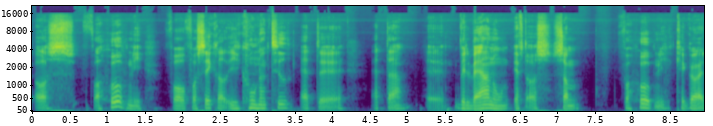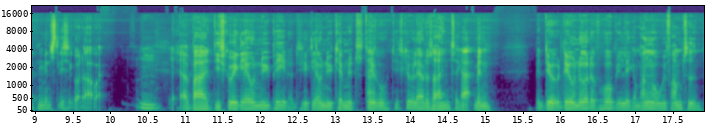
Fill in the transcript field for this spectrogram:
også forhåbentlig får forsikret i god nok tid, at, øh, at der øh, vil være nogen efter os, som forhåbentlig kan gøre et mindst lige så godt arbejde. Mm. Ja, bare, de skal jo ikke lave en ny Peter, de skal ikke lave en ny Chemnitz, det er jo, de skal jo lave deres egen ting, ja. men, men det, er jo, det er jo noget, der forhåbentlig ligger mange år i fremtiden,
